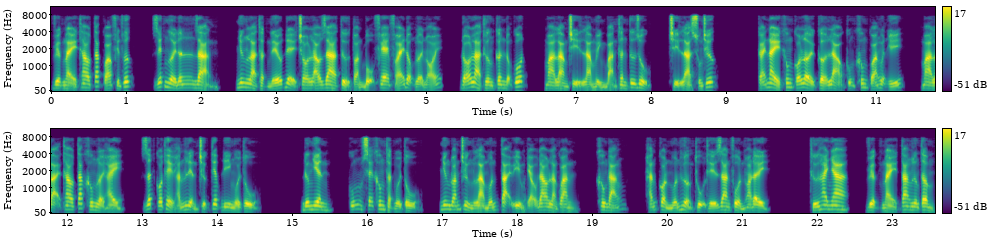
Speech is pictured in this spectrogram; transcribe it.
việc này thao tác quá phiền phức, giết người đơn giản, nhưng là thật nếu để cho lão gia tử toàn bộ phe phái động lời nói, đó là thương cân động cốt, mà làm chỉ là mình bản thân tư dục, chỉ là xuống trước cái này không có lời cỡ lão cũng không quá nguyện ý, mà lại thao tác không lời hay, rất có thể hắn liền trực tiếp đi ngồi tù. Đương nhiên, cũng sẽ không thật ngồi tù, nhưng đoán chừng là muốn tại ỉm kẹo đao làm quan, không đáng, hắn còn muốn hưởng thụ thế gian phồn hoa đây. Thứ hai nha, việc này tăng lương tâm.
